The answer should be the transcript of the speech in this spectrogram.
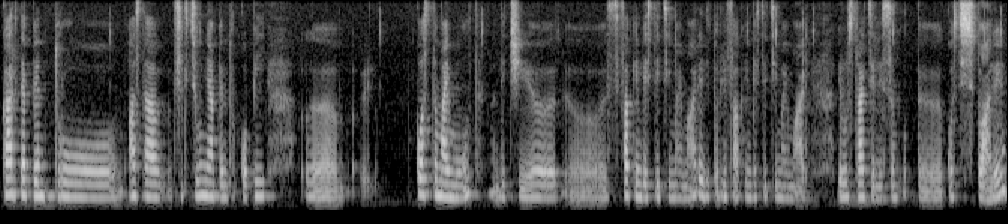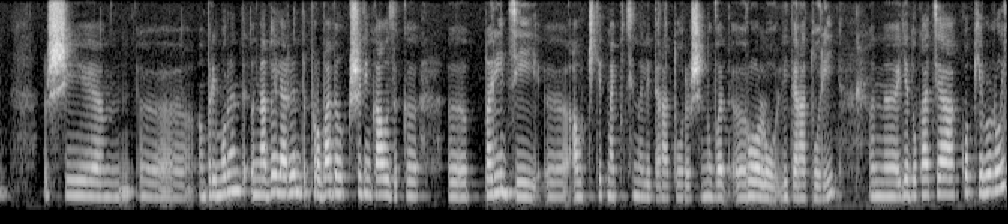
cartea pentru asta, ficțiunea pentru copii costă mai mult, deci se fac investiții mai mari, editorii fac investiții mai mari, ilustrațiile sunt costisitoare, Și, în primul rând, în al doilea rând, probabil și din cauza că părinții au citit mai puțină literatură și nu văd rolul literaturii în educația copilului.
